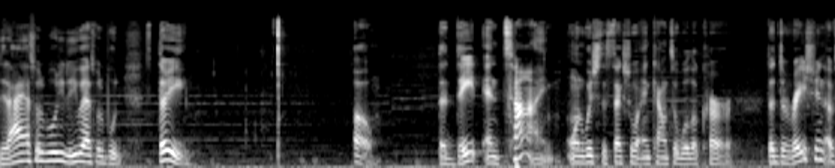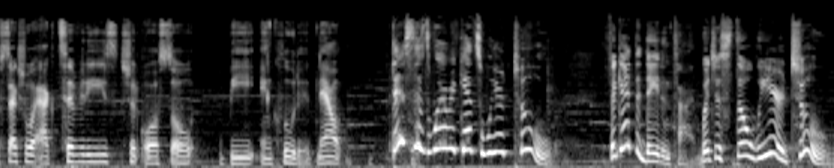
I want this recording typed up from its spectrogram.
Did I ask for the booty? Did you ask for the booty? Three. oh, the date and time on which the sexual encounter will occur. The duration of sexual activities should also be included. Now, this is where it gets weird too. Forget the date and time, which is still weird too.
